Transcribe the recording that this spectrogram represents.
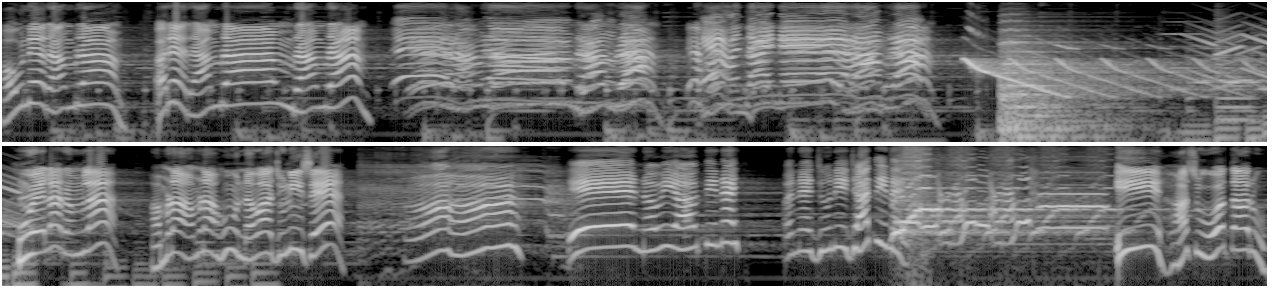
હવને રામ રામ. અરે રામ રામ રામ રામ. હમણાં હમણાં હું નવા જૂની છે. એ નવી આવતી નહીં અને જૂની જાતી નહીં ઈ હાસુ હો તારું.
